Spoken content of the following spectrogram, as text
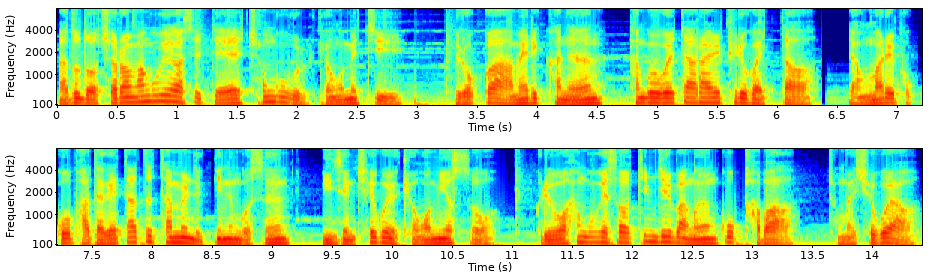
나도 너처럼 한국에 갔을 때 천국을 경험했지. 유럽과 아메리카는 한국을 따라할 필요가 있다. 양말을 벗고 바닥의 따뜻함을 느끼는 것은 인생 최고의 경험이었어. 그리고 한국에서 찜질방은 꼭 가봐. 정말 최고야.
